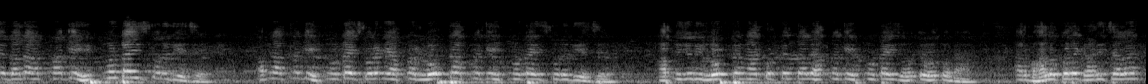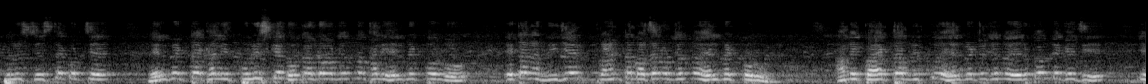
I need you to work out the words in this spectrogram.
যে, দাদা, আপনাকে হিপনোটাইজ করে দিয়েছে। আমরা আপনাকে হিপনোটাইজ করেনি, আপনার লোভটা আপনাকে হিপনোটাইজ করে দিয়েছে। আপনি যদি লোভটা না করতেন, তাহলে আপনাকে হিপনোটাইজ হতে হতো না। আর ভালো করে গাড়ি চালান, পুলিশ চেষ্টা করছে, হেলমেটটা খালি পুলিশকে ধোকা দেওয়ার জন্য খালি হেলমেট পরবো, এটা না নিজের প্রাণটা বাঁচানোর জন্য হেলমেট পরুন। আমি কয়েকটা মৃত্যু হেলমেটের জন্য এরকম দেখেছি যে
